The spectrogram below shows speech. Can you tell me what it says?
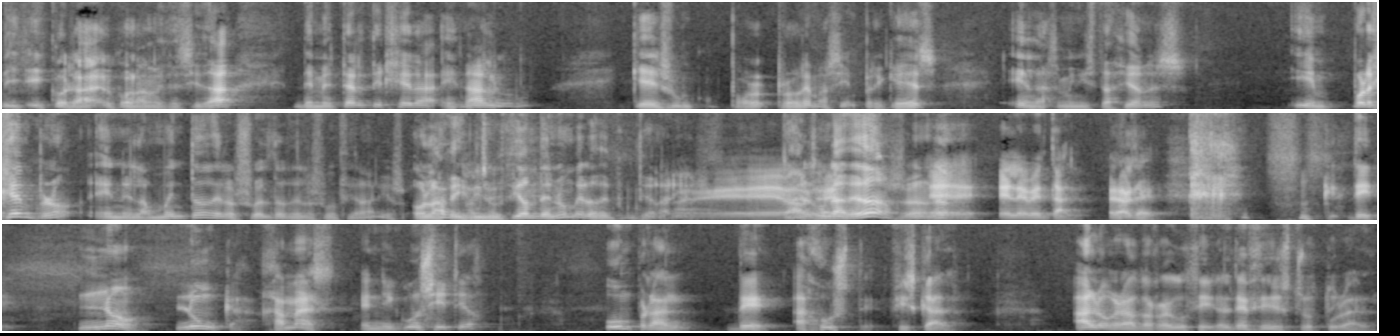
Y, y con, la, con la necesidad de meter tijera en algo que es un pro- problema siempre, que es en las administraciones y, en, por ejemplo, en el aumento de los sueldos de los funcionarios o la disminución de número de funcionarios. Eh, Claro, una de dos. ¿no? Eh, elemental. No, nunca, jamás, en ningún sitio, un plan de ajuste fiscal ha logrado reducir el déficit estructural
